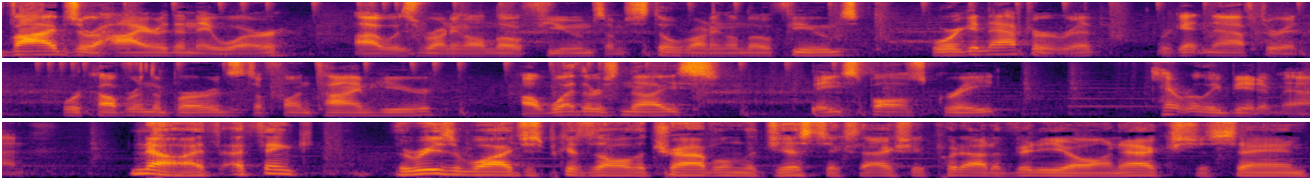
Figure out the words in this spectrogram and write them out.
vibes are higher than they were. I was running on low fumes. I'm still running on low fumes. But we're getting after it, Rip. We're getting after it. We're covering the birds. It's a fun time here. Uh, weather's nice. Baseball's great. Can't really beat it, man. No, I, th- I think the reason why, just because of all the travel and logistics, I actually put out a video on X just saying,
